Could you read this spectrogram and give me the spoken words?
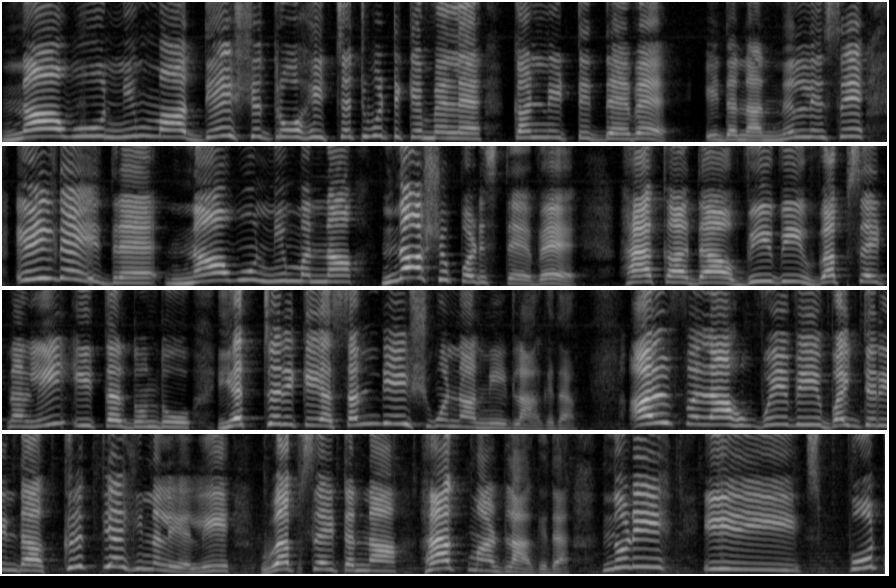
ನಾವು ನಿಮ್ಮ ದೇಶದ್ರೋಹಿ ಚಟುವಟಿಕೆ ಮೇಲೆ ಕಣ್ಣಿಟ್ಟಿದ್ದೇವೆ. ಇದನ್ನು ನಿಲ್ಲಿಸಿ ಇಲ್ಲದೆ ಇದ್ದರೆ ನಾವು ನಿಮ್ಮನ್ನ ನಾಶಪಡಿಸ್ತೇವೆ. ಹ್ಯಾಕಾದ ವಿ ವಿ ವೆಬ್ಸೈಟ್ನಲ್ಲಿ ಈ ಥರದೊಂದು ಎಚ್ಚರಿಕೆಯ ಸಂದೇಶವನ್ನು ನೀಡಲಾಗಿದೆ. ಅಲ್ ಫಲಾಹ್ ವೈದ್ಯರಿಂದ ಕೃತ್ಯ ಹಿನ್ನೆಲೆಯಲ್ಲಿ ವೆಬ್ಸೈಟನ್ನು ಹ್ಯಾಕ್ ಮಾಡಲಾಗಿದೆ. ನೋಡಿ, ಈ ಸ್ಫೋಟ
